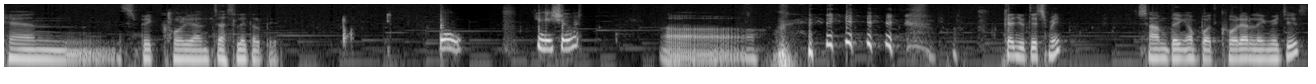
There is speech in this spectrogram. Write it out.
can speak Korean just little bit. Oh Can you show it? Uh, can you teach me something about Korean languages?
